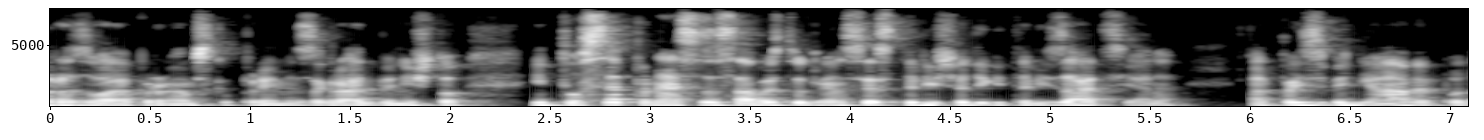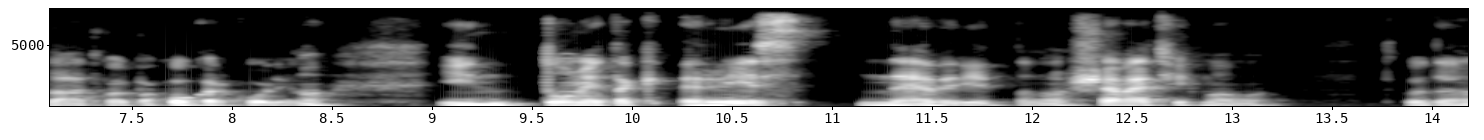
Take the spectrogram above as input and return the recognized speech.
razvoja programske opreme za gradbeništvo. In to vse prenese za sabo, jaz to gledam vse stališče digitalizacije ne? ali pa izmenjave podatkov ali pa kakorkoli. No? In to mi je tako res neverjetno, no? še več jih imamo. Da,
